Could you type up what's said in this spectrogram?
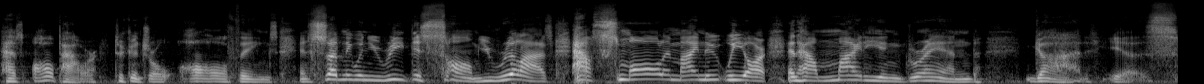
has all power to control all things. And suddenly, when you read this psalm, you realize how small and minute we are and how mighty and grand God is.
